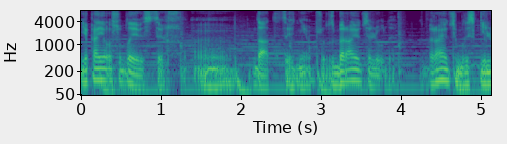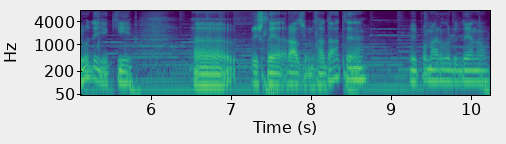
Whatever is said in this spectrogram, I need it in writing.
яка є особливість цих е, дат, цих днів? Що збираються люди, збираються близькі люди, які е, прийшли разом згадати померлу людину,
